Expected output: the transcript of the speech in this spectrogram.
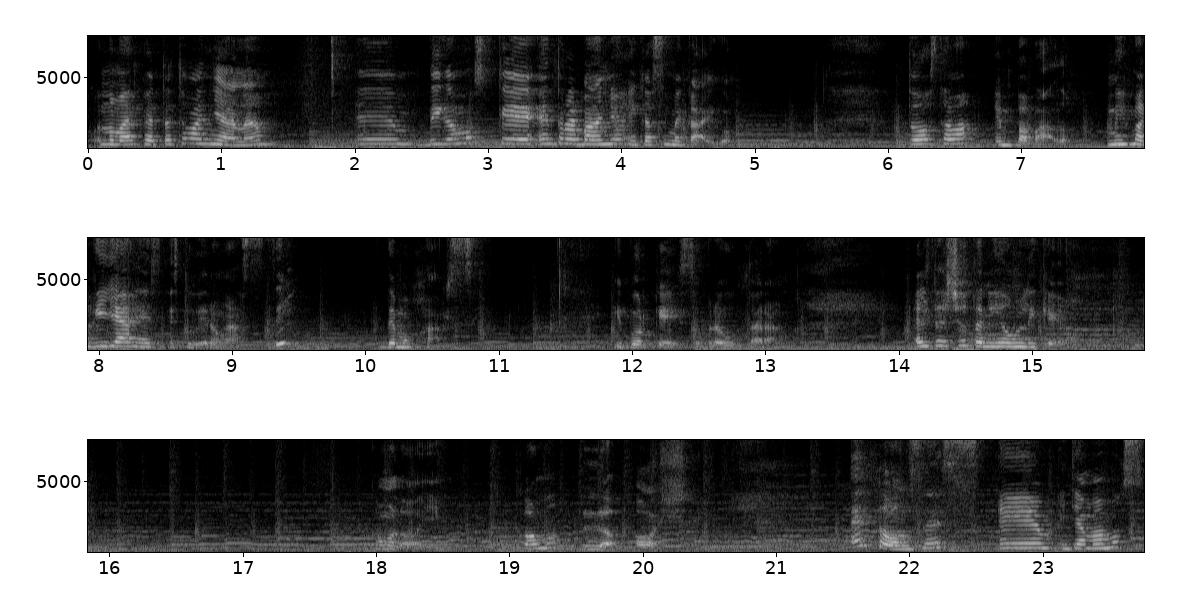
Cuando me desperté esta mañana, em, digamos que entro al baño y casi me caigo. Todo estaba empapado. Mis maquillajes estuvieron así de mojarse. ¿Y por qué? Se preguntarán. El techo tenía un liqueo. ¿Cómo lo oyen? ¿Cómo lo oyen? Entonces, em, llamamos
